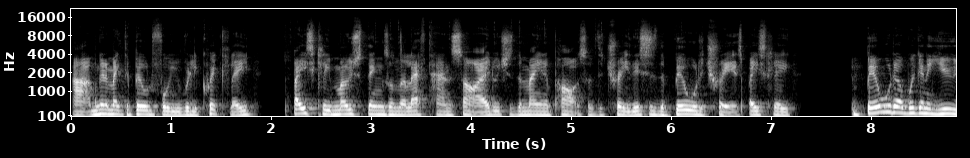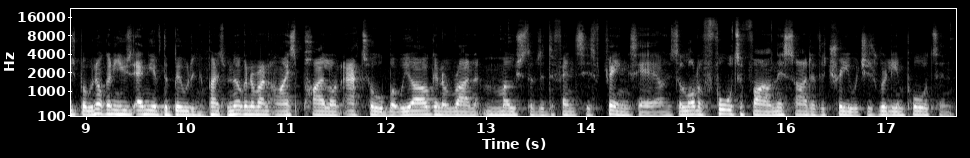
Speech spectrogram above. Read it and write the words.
Uh, I'm going to make the build for you really quickly. It's basically most things on the left-hand side, which is the main parts of the tree. This is the builder tree. It's basically builder we're going to use, but we're not going to use any of the building components. We're not going to run ice pylon at all, but we are going to run most of the defensive things here. There's a lot of fortify on this side of the tree, which is really important.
